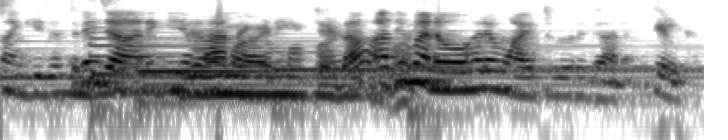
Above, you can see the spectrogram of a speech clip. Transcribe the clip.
സംഗീതത്തിലെ ജാനകീയ പാടിയിട്ടുള്ള. അതിമനോഹരമായിട്ടുള്ള ഒരു ഗാനം കേൾക്കാം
